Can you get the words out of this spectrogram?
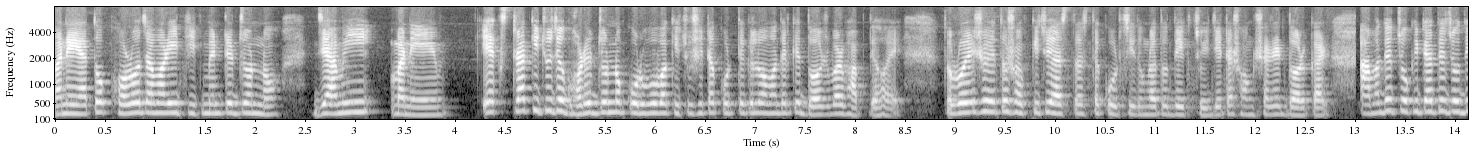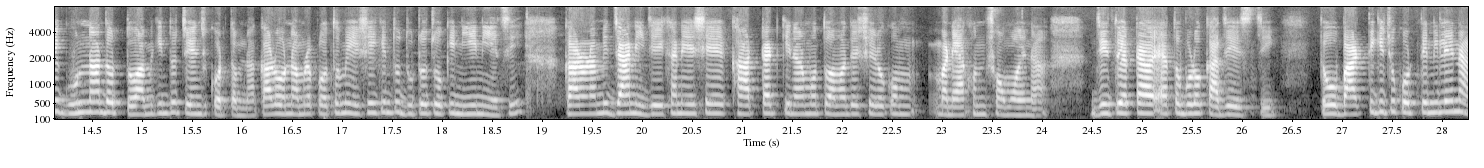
মানে এত খরচ আমার এই ট্রিটমেন্টের জন্য যে আমি মানে এক্সট্রা কিছু যে ঘরের জন্য করব বা কিছু সেটা করতে গেলেও আমাদেরকে দশবার ভাবতে হয়। তো রয়ে সয়ে তো সব কিছুই আস্তে আস্তে করছি, তোমরা তো দেখছোই যেটা সংসারের দরকার। আমাদের চকিটাতে যদি ঘুণ না ধরতো, আমি কিন্তু চেঞ্জ করতাম না। কারণ আমরা প্রথমে এসেই কিন্তু দুটো চকি নিয়ে নিয়েছি। কারণ আমি জানি যে এখানে এসে খাট টাট কেনার মতো আমাদের সেরকম মানে এখন সময় না। যেহেতু একটা এত বড় কাজে এসছি। তো বাড়তি কিছু করতে নিলে না,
